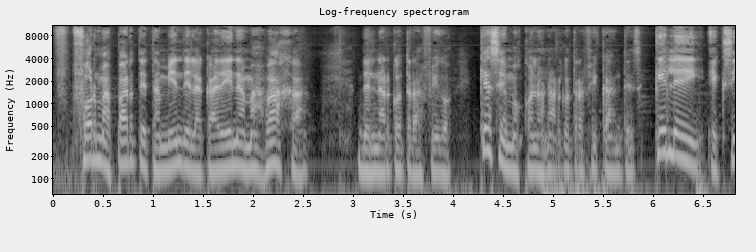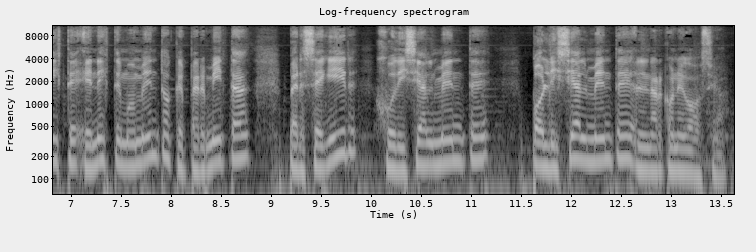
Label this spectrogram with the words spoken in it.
forma parte también de la cadena más baja del narcotráfico. ¿Qué hacemos con los narcotraficantes? ¿Qué ley existe en este momento que permita perseguir judicialmente, policialmente el narconegocio?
